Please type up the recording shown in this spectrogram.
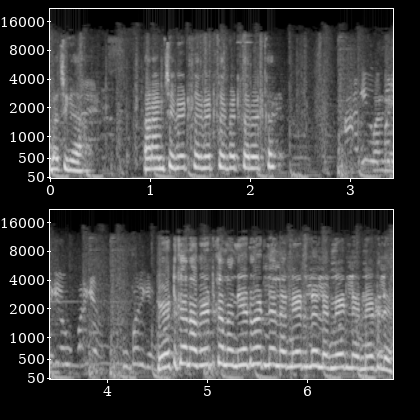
बच गया। आराम से वेट कर वेट कर वेट कर वेट कर। आगे ऊपर गया ऊपर गया ऊपर गया। वेट करना वेट करना नेट वेट ले ले नेट ले ले नेट ले नेट ले।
